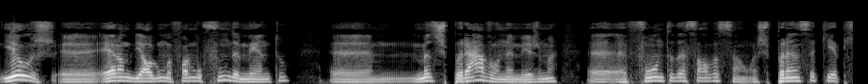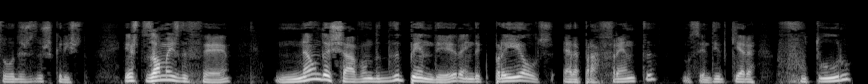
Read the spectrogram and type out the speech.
Eles eh, eram de alguma forma o fundamento, mas esperavam na mesma a fonte da salvação, a esperança que é a pessoa de Jesus Cristo. Estes homens de fé não deixavam de depender, ainda que para eles era para a frente, no sentido que era futuro,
